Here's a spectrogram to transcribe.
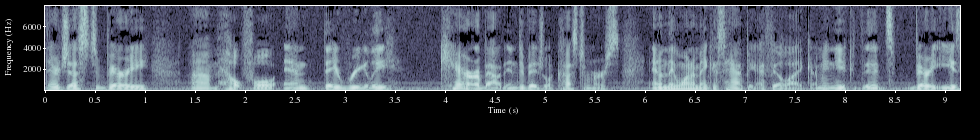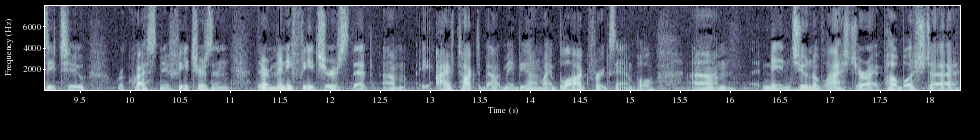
They're just very um, helpful and they really care about individual customers and they want to make us happy i feel like i mean you, it's very easy to request new features and there are many features that um, i've talked about maybe on my blog for example um, in june of last year i published a,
